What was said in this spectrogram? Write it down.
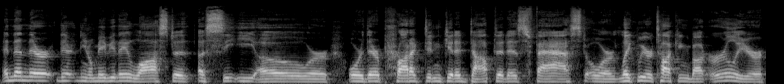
and then they're they're you know, maybe they lost a, a CEO or or their product didn't get adopted as fast or like we were talking about earlier,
